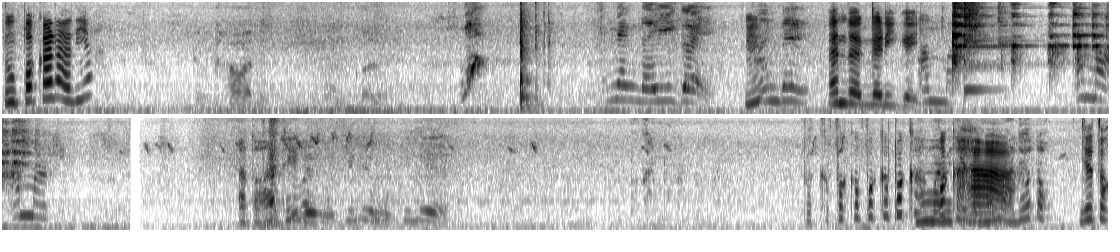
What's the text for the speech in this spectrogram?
તું પકડ આર્યા એને ખાવા દે એમ કરે. હમ? અંદર ગળી ગઈ મૂકી તો હાથી પક પક પક પક પક હા જો તો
